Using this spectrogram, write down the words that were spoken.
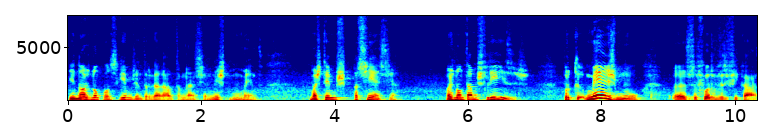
E nós não conseguimos entregar a alternância neste momento. Mas temos paciência. Mas não estamos felizes. Porque mesmo uh, se for verificar,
